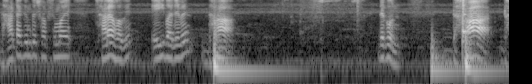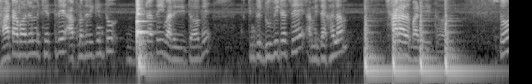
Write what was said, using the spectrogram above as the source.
ধাটা কিন্তু সবসময় ছাড়া হবে। এই বাজাবেন ধা। দেখুন, ধা, ধাটা বাজানোর ক্ষেত্রে আপনাদের কিন্তু দুটাতেই বাড়িয়ে দিতে হবে। কিন্তু ডুবিটাতে আমি দেখালাম ছাড়া বাড়িয়ে দিতে হবে। তো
